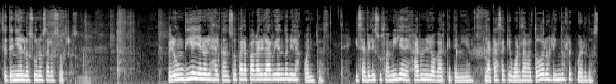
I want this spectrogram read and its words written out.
se tenían los unos a los otros. Pero un día ya no les alcanzó para pagar el arriendo ni las cuentas. Isabel y su familia dejaron el hogar que tenían, la casa que guardaba todos los lindos recuerdos,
